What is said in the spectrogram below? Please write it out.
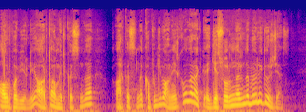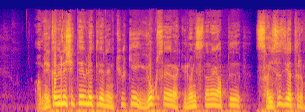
Avrupa Birliği artı Amerika'sında arkasında kapı gibi Amerika olarak Ege sorunlarında böyle göreceğiz. Amerika Birleşik Devletleri'nin Türkiye'yi yok sayarak Yunanistan'a yaptığı sayısız yatırım.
